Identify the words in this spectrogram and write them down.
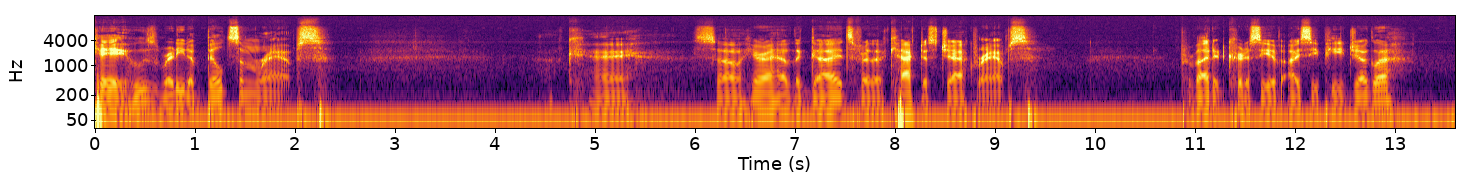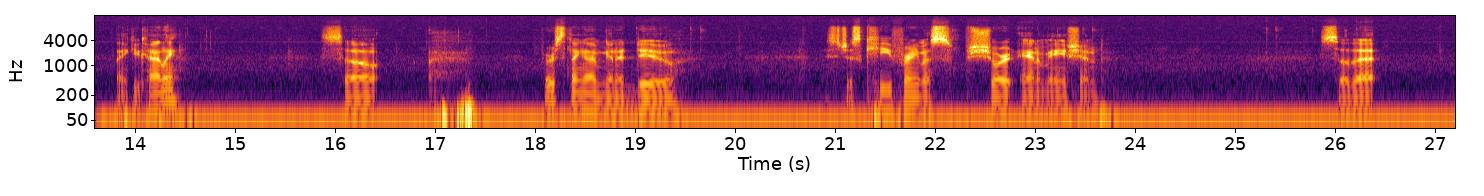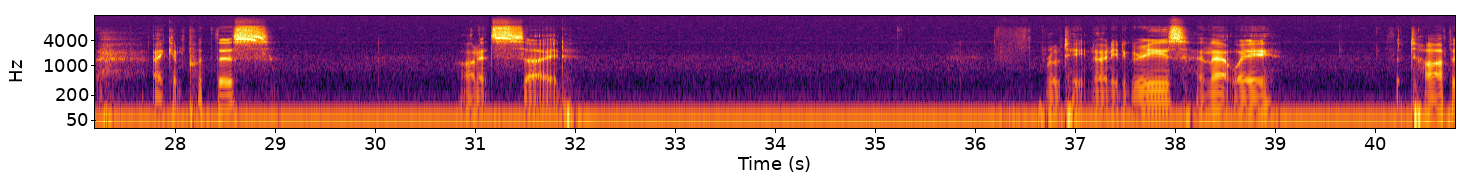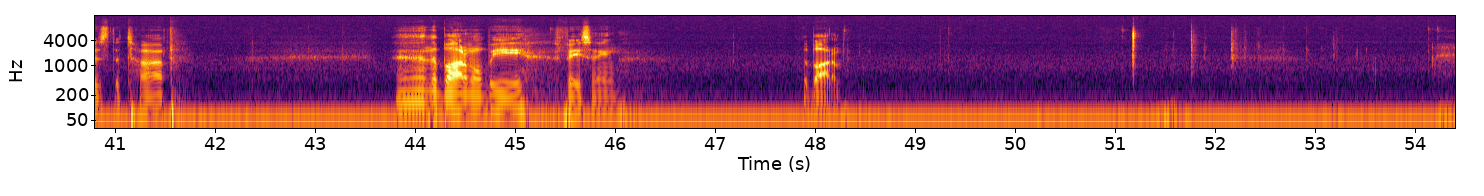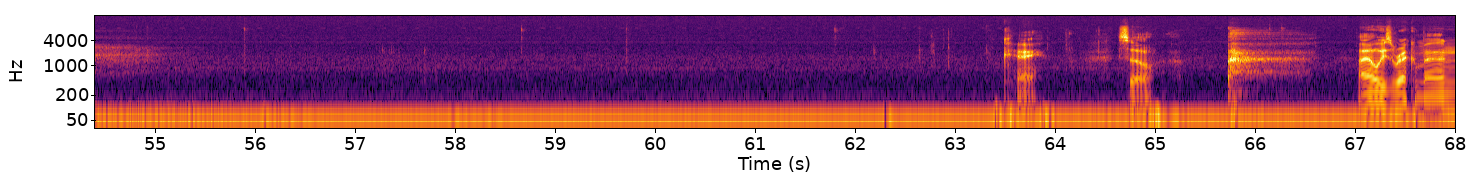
Okay, who's ready to build some ramps? Okay, so here I have the guides for the Cactus Jack ramps, provided courtesy of ICP Juggler. Thank you kindly. So, first thing I'm going to do is just keyframe a short animation so that I can put this its side. Rotate 90 degrees, and that way the top is the top, and the bottom will be facing the bottom. Okay, so I always recommend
